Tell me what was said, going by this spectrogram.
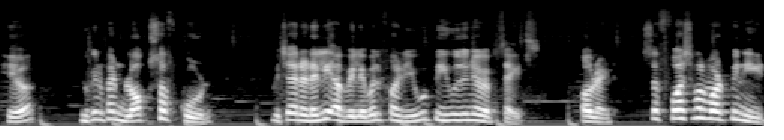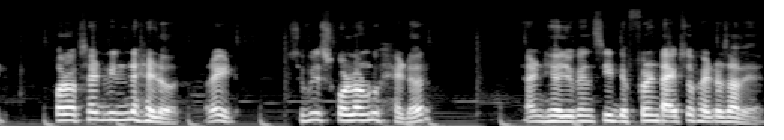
here you can find blocks of code which are readily available for you to use in your websites. All right. So first of all what we need for a website we need a header right? So we'll scroll down to header and here you can see different types of headers are there.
